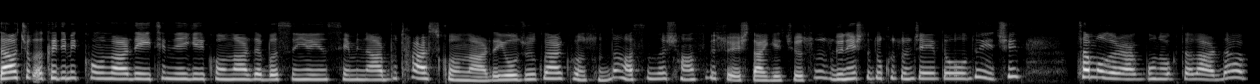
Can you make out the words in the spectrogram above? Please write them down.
Daha çok akademik konularda, eğitimle ilgili konularda, basın yayın, seminer bu tarz konularda, yolculuklar konusunda aslında şanslı bir süreçten geçiyorsunuz. Güneş de 9. evde olduğu için Tam olarak bu noktalarda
